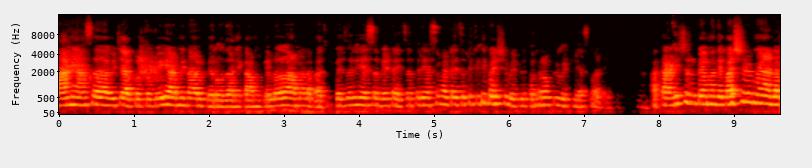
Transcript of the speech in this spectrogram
आम्ही असा विचार करतो बाई आम्ही दहा रुपये रोजाने काम केलं आम्हाला पाच रुपये जरी असं भेटायचं तरी असं वाटायचं ते किती पैसे भेटले पंधरा रुपये भेटले असं वाटायचं. आता अडीचशे रुपयामध्ये पाचशे रुपये मिळाला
